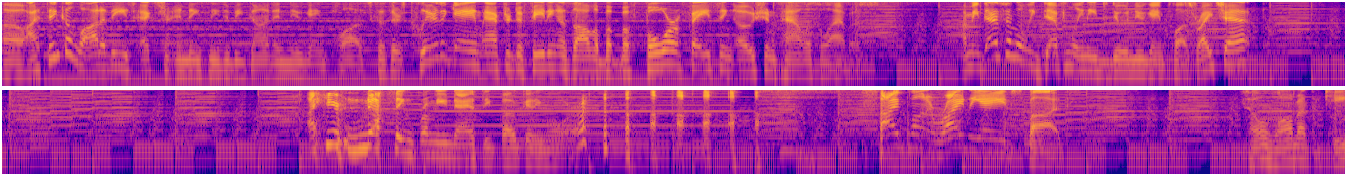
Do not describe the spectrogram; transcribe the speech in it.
Oh, I think a lot of these extra endings need to be done in New Game Plus because there's clear the game after defeating Azala, but before facing Ocean Palace Lavos. I mean, that's something we definitely need to do in New Game Plus, right, chat? I hear nothing from you nasty folk anymore. Right in the age spots. Tell us all about the key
